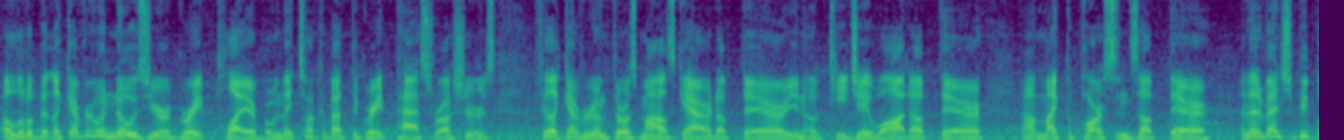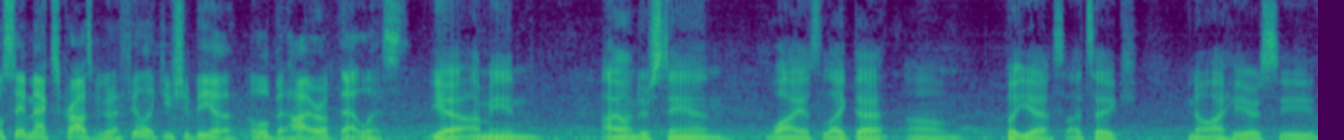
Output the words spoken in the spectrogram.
a little bit? Like everyone knows you're a great player, but when they talk about the great pass rushers, I feel like everyone throws Myles Garrett up there, you know, T.J. Watt up there, uh, Micah Parsons up there, and then eventually people say Maxx Crosby, but I feel like you should be a, a little bit higher up that list. Yeah, I mean, I understand why it's like that, um, but yes, I take you know, I hear, see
